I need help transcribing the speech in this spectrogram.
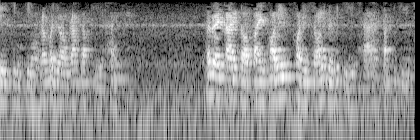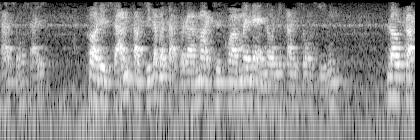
ดีจริงๆเราก็ยอมรับนับถือท่านถ้ารายการต่อไปข้อนี้ข้อที่สองนี่เป็นวิธีฉาตัดวิธีฉาสงสัย ข้อที่สามตัดศีลปตะปรามาคือความไม่แน่นอนในการทรงศีลเรากลับ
